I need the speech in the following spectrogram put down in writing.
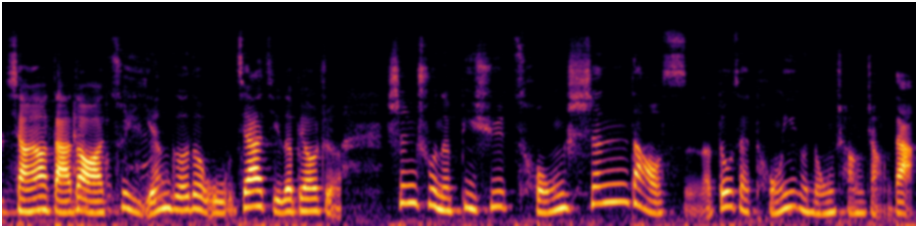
想要达到啊最严格的五加级的标准，牲畜呢必须从生到死呢都在同一个农场长大，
